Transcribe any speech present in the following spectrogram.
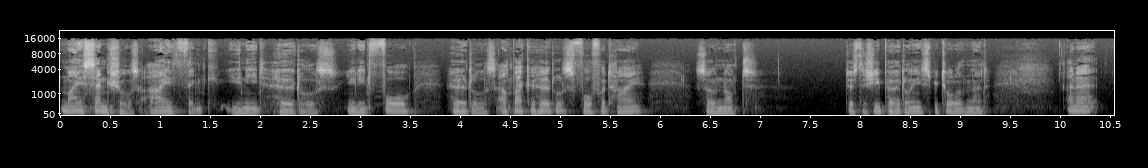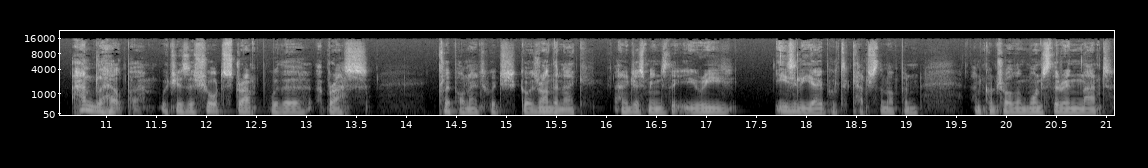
My essentials, I think you need hurdles. You need four hurdles. Alpaca hurdles, four foot high, so not just a sheep hurdle, it needs to be taller than that. And a handler helper, which is a short strap with a, a brass clip on it, which goes around the neck, and it just means that you're e- easily able to catch them up and, and control them once they're in that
